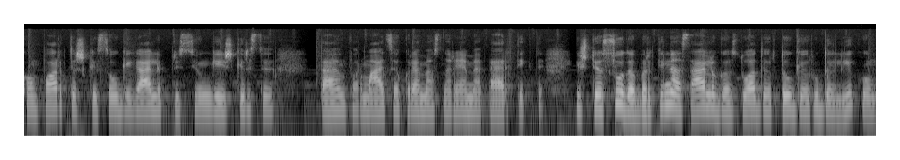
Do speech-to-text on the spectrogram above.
komfortiškai saugiai gali prisijungti išgirsti tą informaciją, kurią mes norėjome perteikti. Iš tiesų, dabartinės sąlygos duoda ir daug gerų dalykų.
